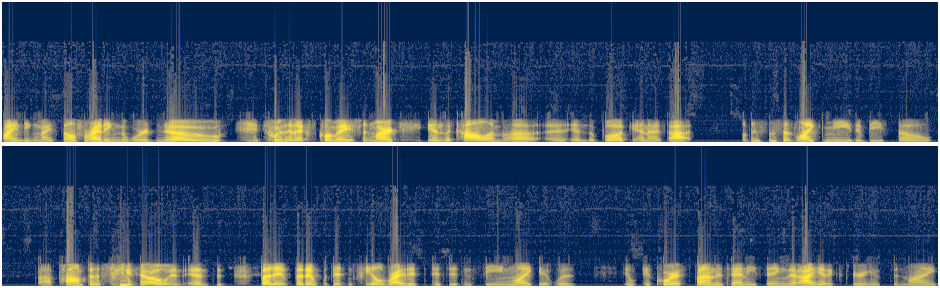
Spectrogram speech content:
finding myself writing the word no with an exclamation mark in the column uh, in the book, and I thought, well, this isn't like me to be so uh, pompous, you know, and and to, but it but it didn't feel right. It it didn't seem like it was it, it corresponded to anything that I had experienced in my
